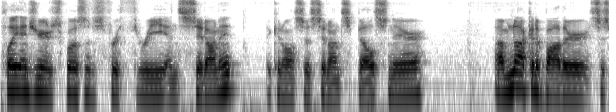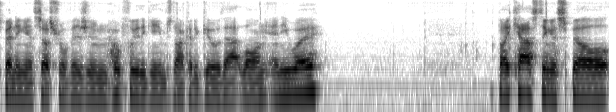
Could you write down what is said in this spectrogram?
play Engineered Explosives for three and sit on it. It can also sit on Spell Snare. I'm not going to bother suspending Ancestral Vision. Hopefully the game's not going to go that long anyway. By casting a spell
